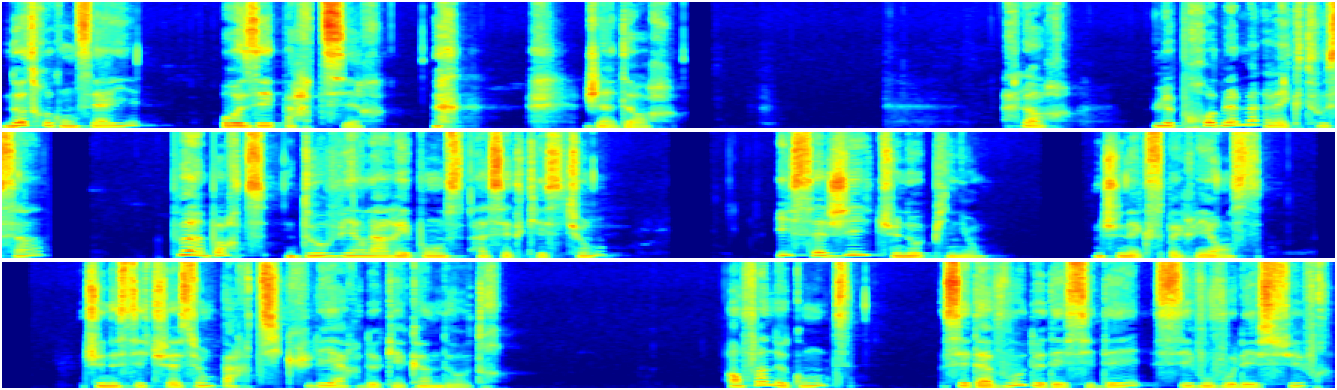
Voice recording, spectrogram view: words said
notre conseil, oser partir. J'adore. Alors, le problème avec tout ça, peu importe d'où vient la réponse à cette question, il s'agit d'une opinion, d'une expérience, d'une situation particulière de quelqu'un d'autre. En fin de compte, c'est à vous de décider si vous voulez suivre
